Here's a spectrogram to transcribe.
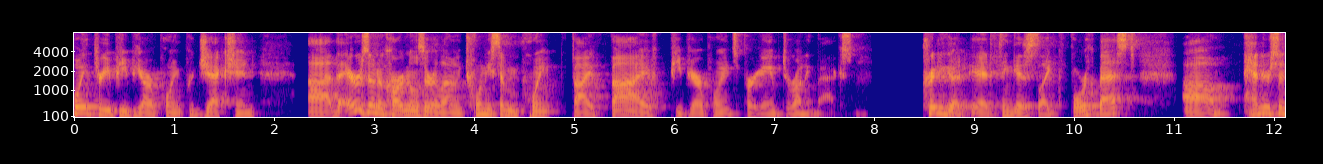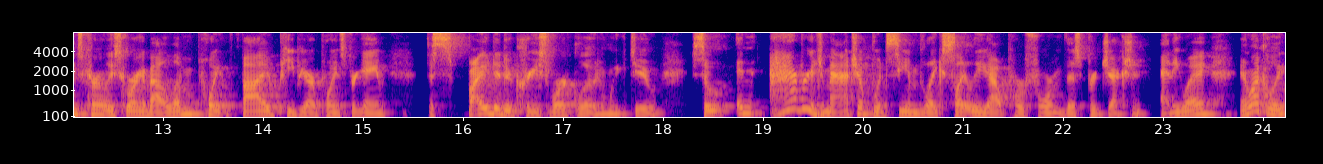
PPR point projection. Uh, the Arizona Cardinals are allowing 27.55 PPR points per game to running backs pretty good. I think is like fourth best. Um, Henderson's currently scoring about 11.5 PPR points per game, despite a decreased workload in week two. So an average matchup would seem like slightly outperform this projection anyway. And luckily,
